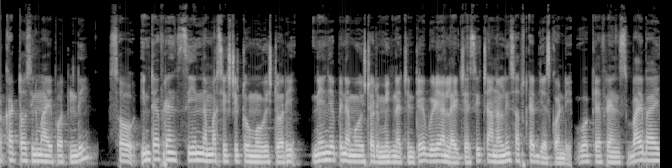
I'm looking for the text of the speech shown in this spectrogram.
అక్కడితో సినిమా అయిపోతుంది. సో ఇంతే friends scene number sixty two movie story. నేను చెప్పిన మూవీ స్టోరీ మీకు నచ్చింటే వీడియోని లైక్ చేసి ఛానల్ని సబ్స్క్రైబ్ చేసుకోండి. Okay friends bye bye.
